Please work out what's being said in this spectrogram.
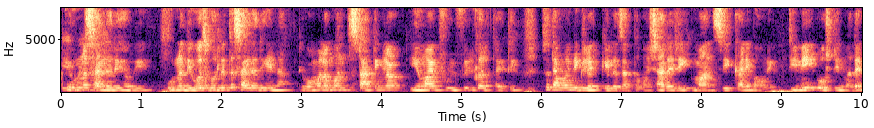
पूर्ण सॅलरी हवी पूर्ण दिवस भरले तर सॅलरी येणार. तेव्हा मला मंथ स्टार्टिंगला ईएमआय फुलफिल करता येतील सो त्यामुळे निग्लेक्ट केलं जातं. मग शारीरिक मानसिक आणि भावनिक तिन्ही गोष्टींमध्ये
